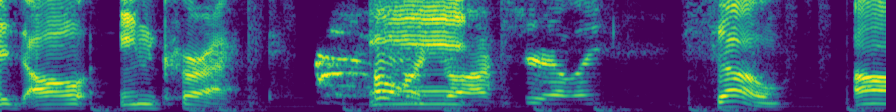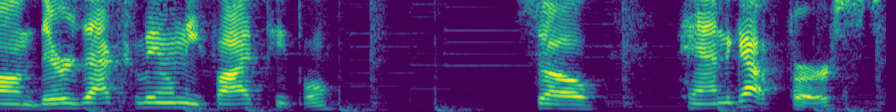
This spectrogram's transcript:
is all incorrect. Oh my Eh. gosh, really? So, um there's actually only 5 people. So, Panda got first,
